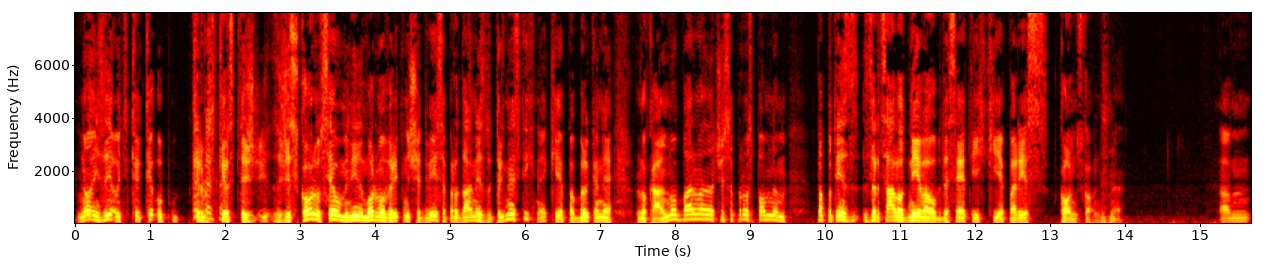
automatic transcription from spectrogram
No, in zdaj, ker, ker, ker, ker ste že skoraj vse omenili, moramo verjetno še dve, se pravi danes do 13, ne, ki je pa brkane lokalno obarvana, če se prav spomnim, pa potem zrcalo dneva ob desetih, ki je pa res konc konc. Um,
